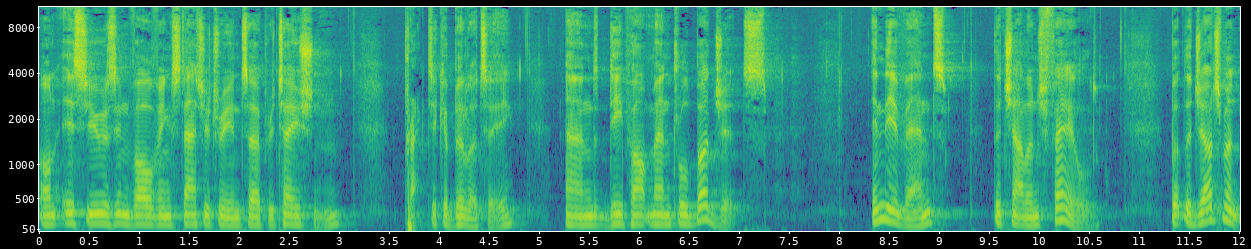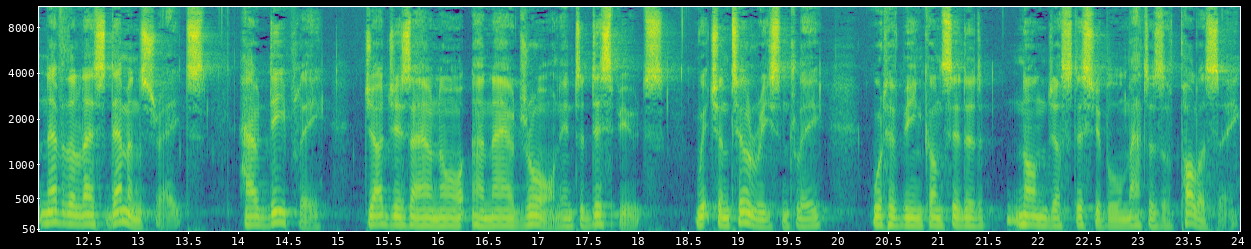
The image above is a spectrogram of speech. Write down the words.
on issues involving statutory interpretation practicability, and departmental budgets. In the event, the challenge failed, but the judgment nevertheless demonstrates how deeply judges are now drawn into disputes which until recently would have been considered non justiciable matters of policy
